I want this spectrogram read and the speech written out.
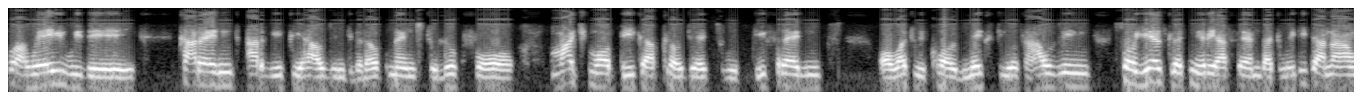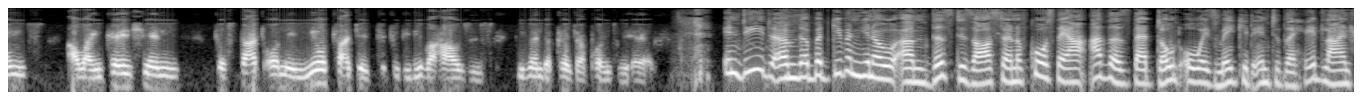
go away with the current RDP housing developments to look for much more bigger projects with different or what we call mixed use housing. So yes, let me reaffirm that we did announce our intention to start on a new trajectory to deliver houses given the pressure points we have. Indeed, um, but given you know um, this disaster, and of course there are others that don't always make it into the headlines.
